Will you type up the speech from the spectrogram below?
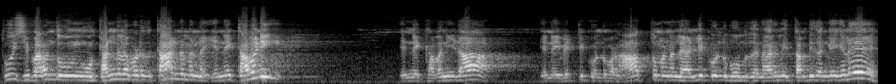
தூசி பறந்து உன் கண்ணில் படுறது காரணம் என்ன? என்னை கவனி. என்னை கவனிடா. என்னை வெட்டி கொண்டு வர. ஆத்து மணலை அள்ளி கொண்டு போகும்போது அருமை தம்பி தங்கைகளே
